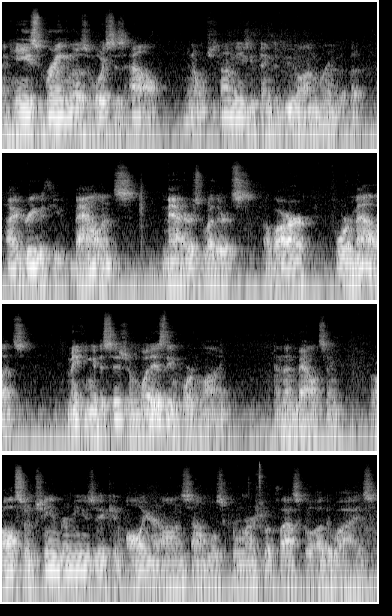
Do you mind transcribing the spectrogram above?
And he's bringing those voices out, you know, which is not an easy thing to do on marimba, but I agree with you. Balance matters, whether it's of our four mallets, making a decision, what is the important line? And then balancing but also in chamber music and all your ensembles, commercial, classical, otherwise,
